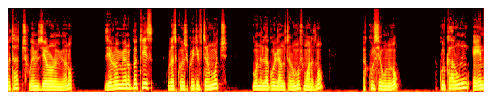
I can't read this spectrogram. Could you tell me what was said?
በታች ወይም ዜሮ ነው የሚሆነው። ዜሮ የሚሆንበት case ሁለት consecutive term ኦች ጎን ለጎን ያሉ term ኦች ማለት ነው እኩል ሲሆኑ ነው። እኩል ካልሆኑ a n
